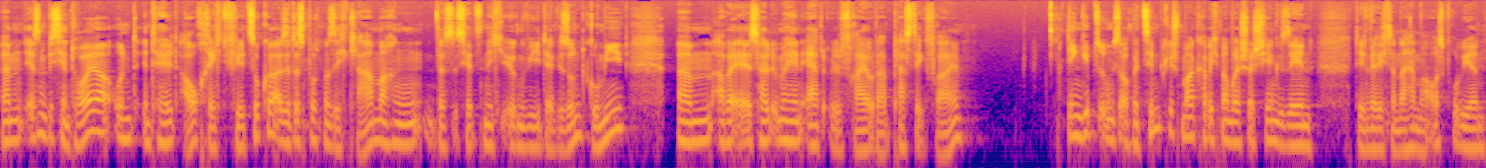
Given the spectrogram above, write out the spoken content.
Ähm, er ist ein bisschen teuer und enthält auch recht viel Zucker. Also das muss man sich klar machen. Das ist jetzt nicht irgendwie der Gesundgummi, ähm, aber er ist halt immerhin erdölfrei oder plastikfrei. Den gibt es übrigens auch mit Zimtgeschmack, habe ich beim Recherchieren gesehen. Den werde ich dann nachher mal ausprobieren.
